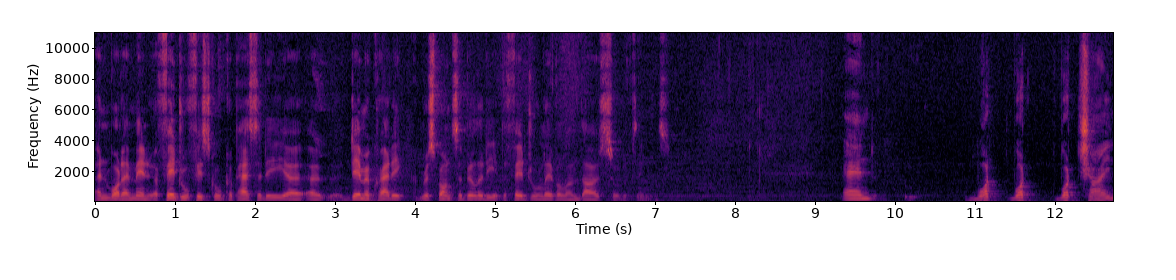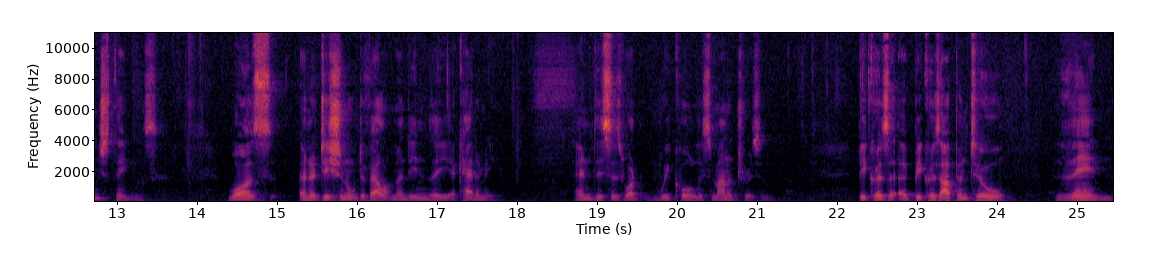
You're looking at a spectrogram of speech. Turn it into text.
And what I meant, a federal fiscal capacity, a, a democratic responsibility at the federal level, and those sort of things. And what, what, what changed things was an additional development in the academy. And this is what we call this monetarism. Because, uh, because up until then,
